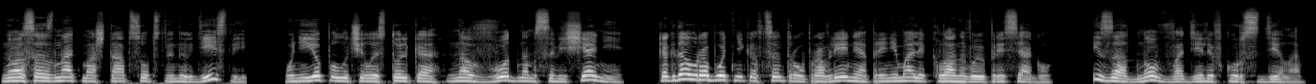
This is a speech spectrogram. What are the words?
Но осознать масштаб собственных действий у нее получилось только на вводном совещании, когда у работников Центра управления принимали клановую присягу и заодно вводили в курс дела.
